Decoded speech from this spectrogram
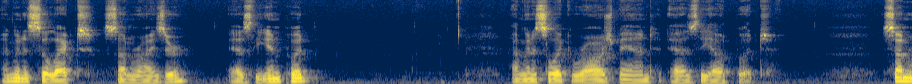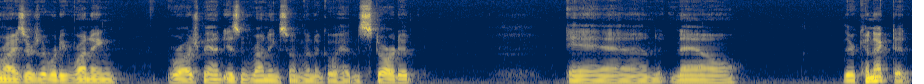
I'm going to select Sunrizer as the input. I'm going to select GarageBand as the output. Sunrizer is already running. GarageBand isn't running, so I'm going to go ahead and start it. And now they're connected.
